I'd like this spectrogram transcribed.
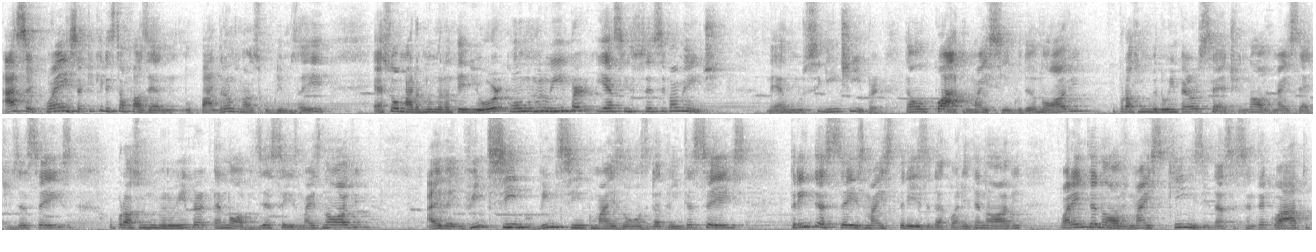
A sequência, o que, que eles estão fazendo? O padrão que nós descobrimos aí é somar o número anterior com o número ímpar e assim sucessivamente. Né? O número seguinte ímpar. Então, 4 mais 5 deu 9, o próximo número ímpar é o 7. 9 mais 7, 16. O próximo número ímpar é 9, 16 mais 9. Aí vem 25, 25 mais 11 dá 36. 36 mais 13 dá 49, 49 mais 15 dá 64,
